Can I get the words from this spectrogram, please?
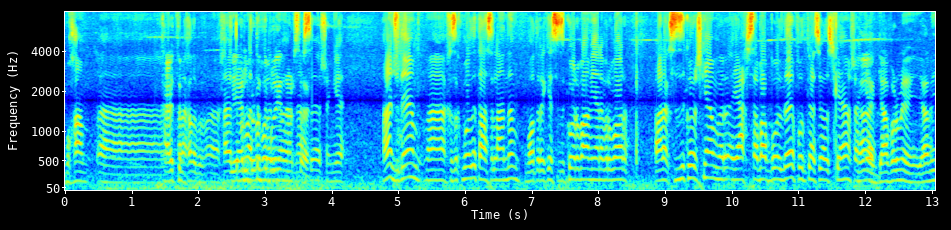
bu ham Hayotda hayotda bir marta bo'ladigan narsa. shunga ha juda ham qiziq bo'ldi ta'sirlandim. Botir aka sizni ko'rib ham yana bir bor aniq sizni ko'rishga ham bir yaxshi sabab bo'ldi podkast yozishga ham ha o'shanga gapirmang ya'ni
